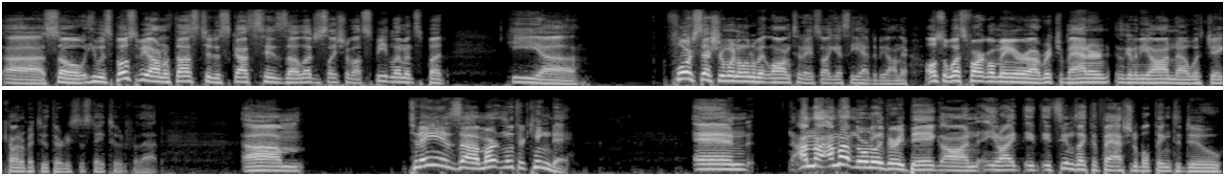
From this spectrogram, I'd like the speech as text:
Uh, so he was supposed to be on with us to discuss his uh, legislation about speed limits, but he uh, floor session went a little bit long today, so I guess he had to be on there. Also, West Fargo Mayor uh, Rich Mattern is going to be on uh, with Jay coming up at two thirty, so stay tuned for that. Um, today is uh, Martin Luther King Day, and I'm not I'm not normally very big on you know I, it, it seems like the fashionable thing to do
